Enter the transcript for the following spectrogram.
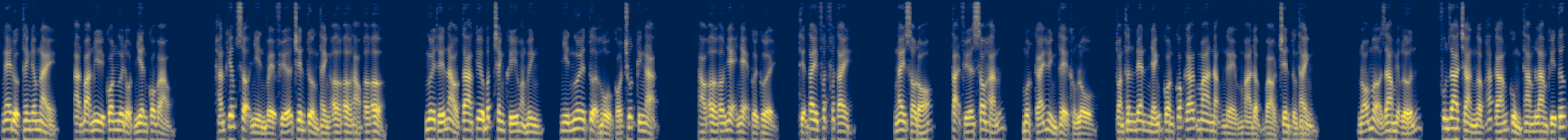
Nghe được thanh âm này ạn bạn y con ngươi đột nhiên co vào. Hắn khiếp sợ nhìn về phía trên tường thành ờ ờ hào ờ ờ. Ngươi thế nào ta kia bất tranh khí hoàng minh nhìn ngươi tựa hồ có chút kinh ngạc. Hào ờ ờ nhẹ nhẹ cười cười, thiện tay phất phất tay. Ngay sau đó, tại phía sau hắn, một cái hình thể khổng lồ toàn thân đen nhánh con cóc gác ma nặng nề mà đập vào trên tường thành. Nó mở ra miệng lớn, phun ra tràn ngập hắc ám cùng tham lam khí tức,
